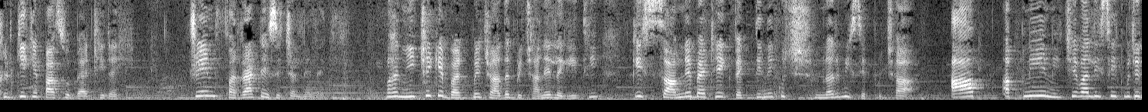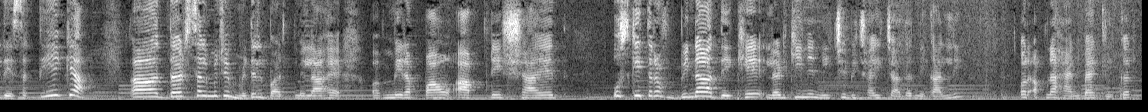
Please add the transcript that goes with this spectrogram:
खिड़की के पास वो बैठी रही। ट्रेन फर्राटे से चलने लगी। वह नीचे के बर्थ में चादर बिछाने लगी थी कि सामने बैठे एक व्यक्ति ने कुछ नरमी से पूछा, आप अपनी नीचे वाली सीट मुझे दे सकती हैं क्या? दरअसल मुझे मिडिल बर्थ मिला है। और मेरा पाँव आपने शायद उसकी तरफ़ बिना देखे लड़की ने नीचे बिछाई चादर निकाल ली और अपना हैंडबैग लेकर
